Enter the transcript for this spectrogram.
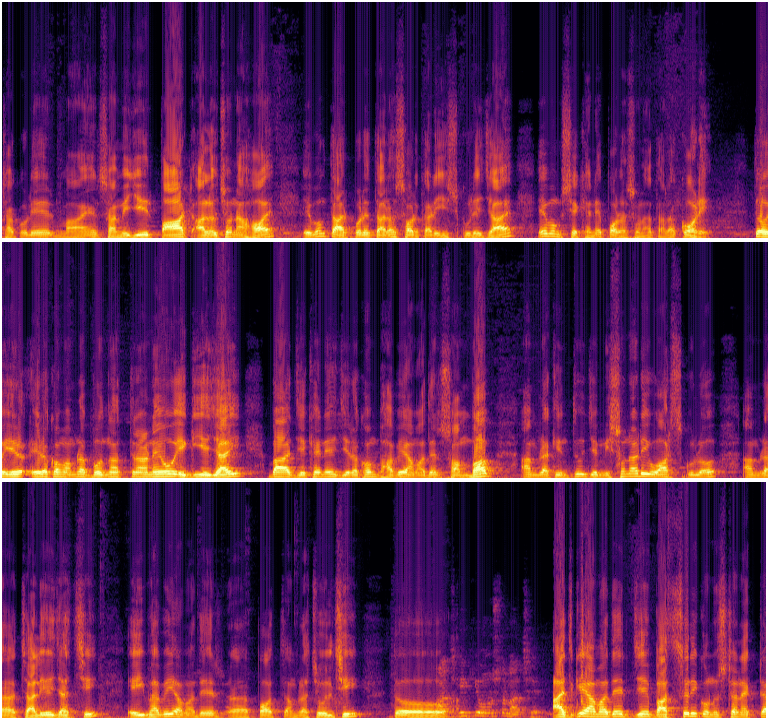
ঠাকুরের মায়ের স্বামীজির পাঠ আলোচনা হয় এবং তারপরে তারা সরকারি স্কুলে যায় এবং সেখানে পড়াশোনা তারা করে। তো এর- এরকম আমরা বন্যাত্রাণেও এগিয়ে যাই বা যেখানে যেরকমভাবে আমাদের সম্ভব, আমরা কিন্তু যে মিশনারি ওয়ার্কসগুলো আমরা চালিয়ে যাচ্ছি, এইভাবেই আমাদের পথ আমরা চলছি। তো আজকে কি অনুষ্ঠান আছে? আজকে আমাদের যে বাৎসরিক অনুষ্ঠান একটা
